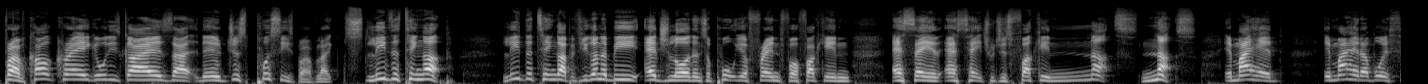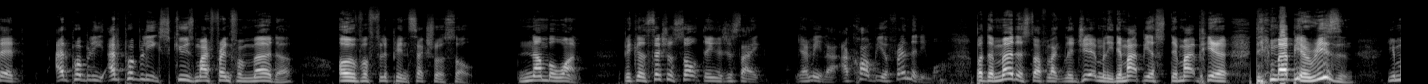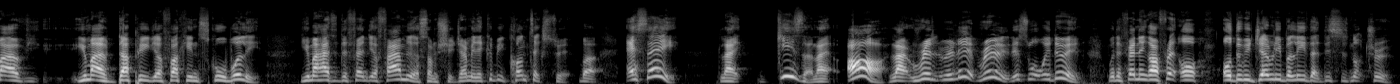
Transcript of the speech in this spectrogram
bruv, Carl Craig, all these guys, uh, they're just pussies, bruv. Like, leave the thing up. Leave the thing up. If you're gonna be edge lord and support your friend for fucking SA and SH, which is fucking nuts, nuts. In my head, in my head, I've always said I'd probably I'd probably excuse my friend from murder over flipping sexual assault. Number one, because sexual assault thing is just like you know what I mean, like I can't be your friend anymore. But the murder stuff, like legitimately, there might be a there might be a there might be a reason. You might have you might have duppied your fucking school bully. You might have to defend your family or some shit. You know I mean, there could be context to it. But SA, like geezer, like ah, like really, really, really, this is what we're doing. We're defending our friend, or or do we generally believe that this is not true?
